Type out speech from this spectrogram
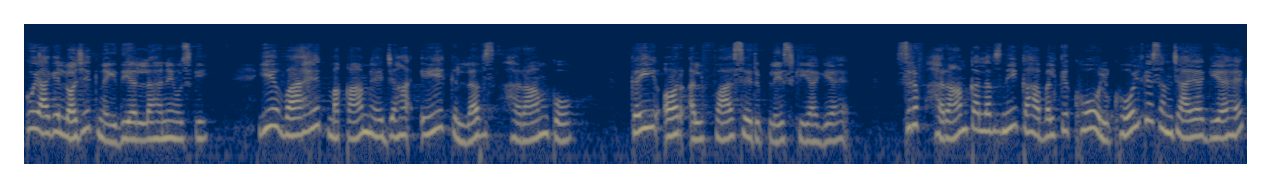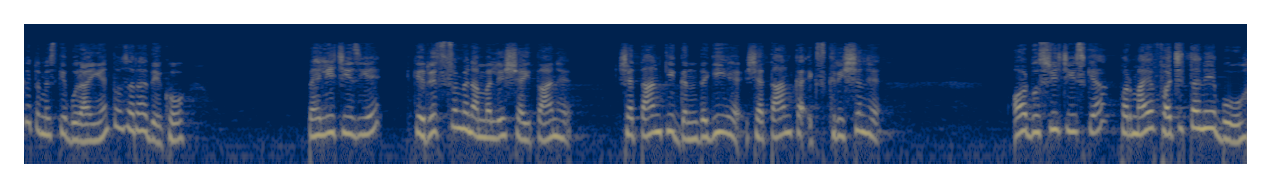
کوئی آگے لاجک نہیں دی اللہ نے اس کی۔ یہ واحد مقام ہے جہاں ایک لفظ حرام کو کئی اور الفاظ سے ریپلیس کیا گیا ہے۔ صرف حرام کا لفظ نہیں کہا، بلکہ کھول کھول کے سمجھایا گیا ہے کہ تم اس کی برائیاں تو ذرا دیکھو۔ پہلی چیز یہ کہ رسر میں عمل شیطان ہے۔ شیطان کی گندگی ہے، شیطان کا ایکسکریشن ہے۔ اور دوسری چیز کیا؟ فرمایا فجتن بوہ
